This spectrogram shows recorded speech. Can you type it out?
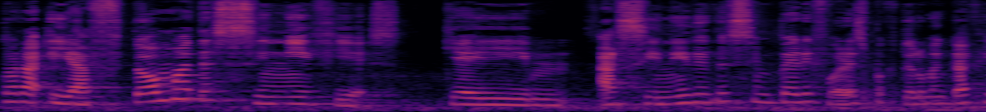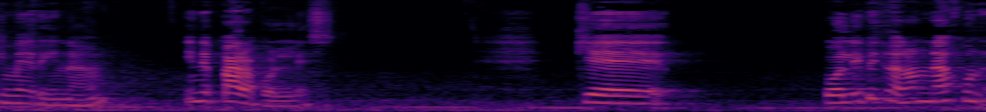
Τώρα, οι αυτόματες συνήθειες και οι ασυνείδητες συμπεριφορές που εκτελούμε καθημερινά είναι πάρα πολλές. Και πολύ πιθανόν να έχουν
